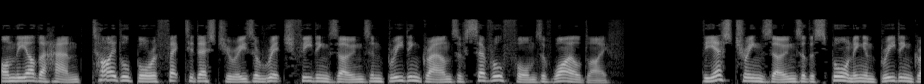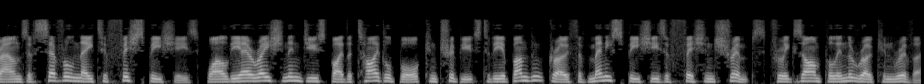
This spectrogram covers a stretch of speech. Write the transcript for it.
On the other hand, tidal bore-affected estuaries are rich feeding zones and breeding grounds of several forms of wildlife. The estuarine zones are the spawning and breeding grounds of several native fish species, while the aeration induced by the tidal bore contributes to the abundant growth of many species of fish and shrimps for example in the Rokan River.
